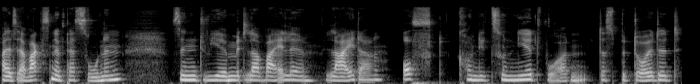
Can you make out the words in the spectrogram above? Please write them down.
Als erwachsene Personen sind wir mittlerweile leider oft konditioniert worden. Das bedeutet,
